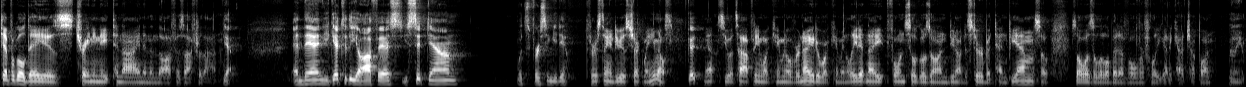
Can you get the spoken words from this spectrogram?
typical day is training eight to nine, and then the office after that. Yeah. And then you get to the office, you sit down. What's the first thing you do? First thing I do is check my emails. Good. Yeah, see what's happening, what came in overnight or what came in late at night. Phone still goes on do not disturb at 10 p.m. So there's always a little bit of overflow you got to catch up on. Brilliant.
